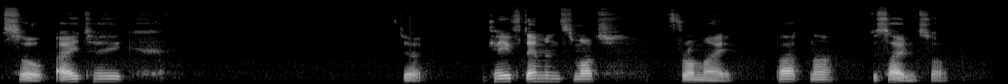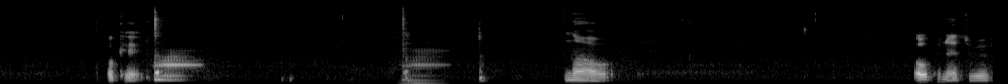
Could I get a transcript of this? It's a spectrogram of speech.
So I take the Cave Demons mod from my partner, the Silencer. Okay. Now open it with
